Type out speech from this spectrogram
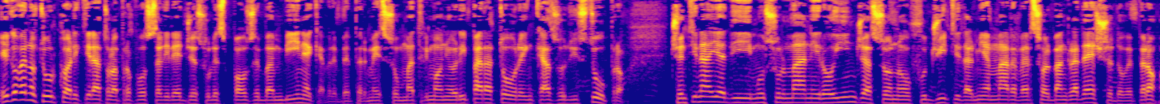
Il governo turco ha ritirato la proposta di legge sulle spose bambine che avrebbe permesso un matrimonio riparatore in caso di stupro. Centinaia di musulmani Rohingya sono fuggiti dal Myanmar verso il Bangladesh, dove però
